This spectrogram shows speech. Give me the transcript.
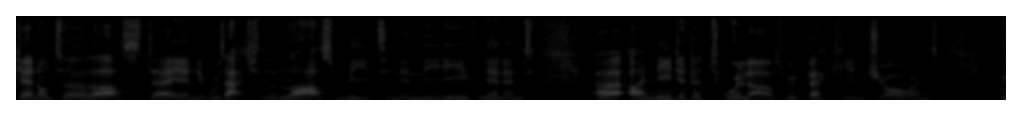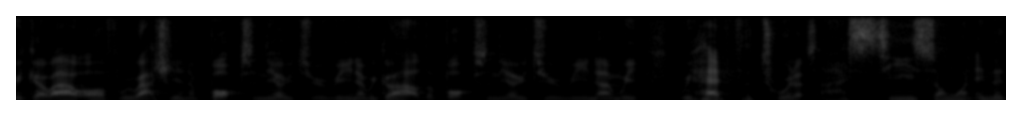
getting on to the last day, and it was actually the last meeting in the evening. And uh, I needed a toilet. I was with Becky and Joe, and we go out of, we were actually in a box in the O2 Arena. We go out of the box in the O2 Arena, and we, we head for the toilets, and I see someone in the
